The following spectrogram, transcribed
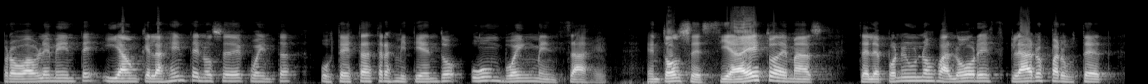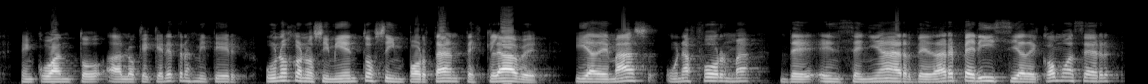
probablemente, y aunque la gente no se dé cuenta, usted está transmitiendo un buen mensaje. Entonces, si a esto además se le ponen unos valores claros para usted en cuanto a lo que quiere transmitir, unos conocimientos importantes, clave, y además una forma de enseñar, de dar pericia de cómo hacer,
